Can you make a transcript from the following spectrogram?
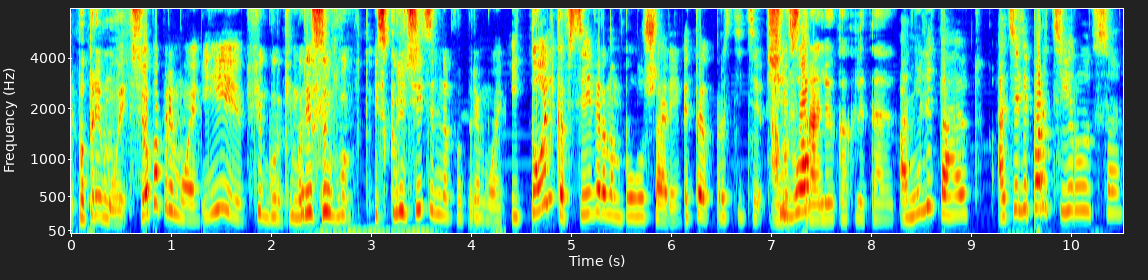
по прямой. Все по прямой. И фигурки мы рисуем исключительно по прямой. И только в северном полушарии. Это, простите, А в чего? Австралию как летают? Они летают, а телепортируются.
